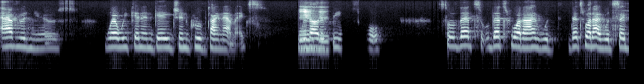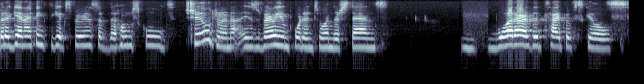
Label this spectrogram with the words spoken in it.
avenues where we can engage in group dynamics without mm-hmm. it being school. So that's that's what I would that's what I would say. But again, I think the experience of the homeschooled children is very important to understand what are the type of skills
